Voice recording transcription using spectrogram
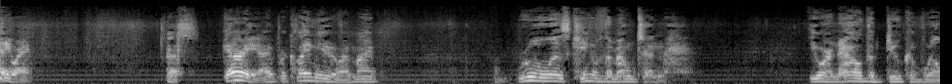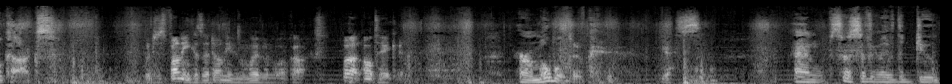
Anyway. Yes. Gary, I proclaim you and my rule as king of the mountain. You are now the Duke of Willcox. Which is funny because I don't even live in Willcox. But I'll take it. Or a mobile Duke. Yes. And specifically the Duke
